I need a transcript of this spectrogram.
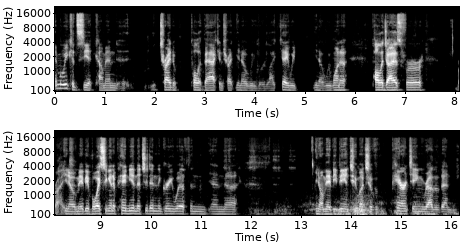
I mean, we could see it coming. We tried to pull it back and try. You know, we were like, "Hey, we, you know, we want to apologize for, right. you know, maybe voicing an opinion that you didn't agree with, and and uh, you know, maybe being too much of a parenting rather than,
